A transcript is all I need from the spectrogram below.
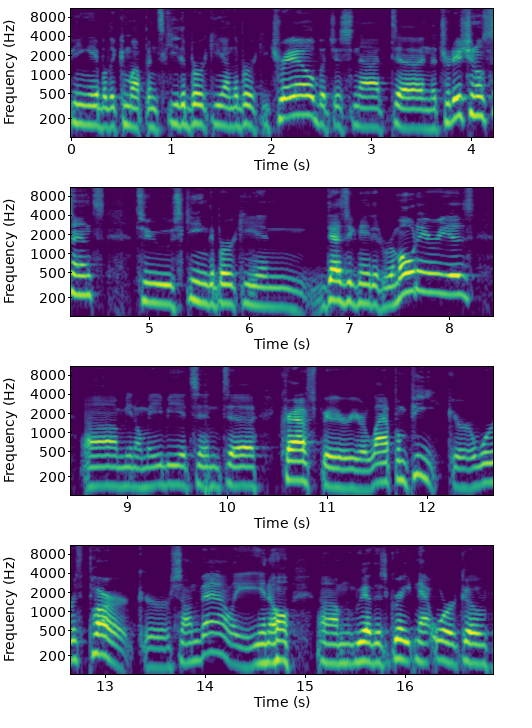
being able to come up and ski the Birkie on the Birkie Trail, but just not uh, in the traditional sense, to skiing the Birkie in designated remote areas. Um, you know, maybe it's into Craftsbury or Lapham Peak or Wirth Park or Sun Valley. You know, um, we have this great network of,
